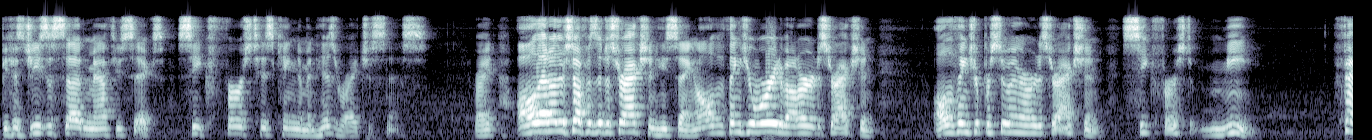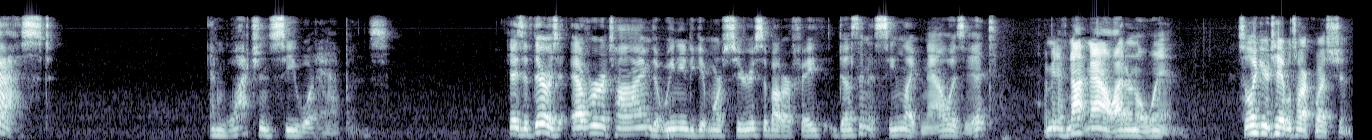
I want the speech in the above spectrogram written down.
Because Jesus said in Matthew 6, seek first his kingdom and his righteousness right? All that other stuff is a distraction, he's saying. All the things you're worried about are a distraction. All the things you're pursuing are a distraction. Seek first me. Fast. And watch and see what happens. Guys, if there is ever a time that we need to get more serious about our faith, doesn't it seem like now is it? I mean, if not now, I don't know when. So look at your table talk question.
